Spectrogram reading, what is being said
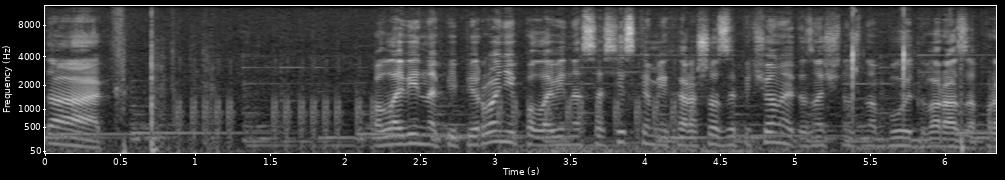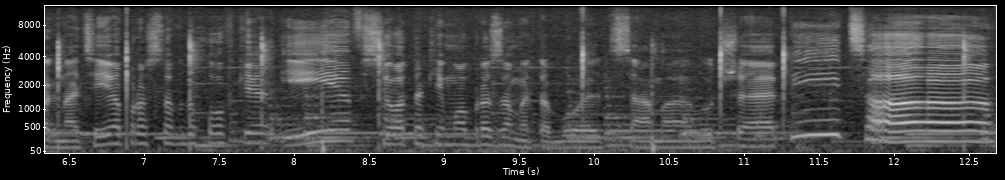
Так. Половина пепперони, половина сосисками хорошо запеченная. Это значит, нужно будет два раза прогнать ее просто в духовке. И все таким образом это будет самая лучшая пицца.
